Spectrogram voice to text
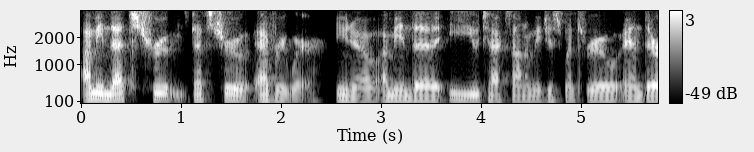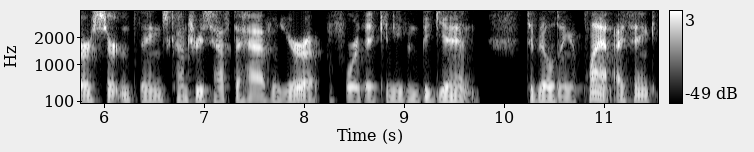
I mean, that's true. That's true everywhere. You know, I mean, the EU taxonomy just went through, and there are certain things countries have to have in Europe before they can even begin to building a plant. I think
